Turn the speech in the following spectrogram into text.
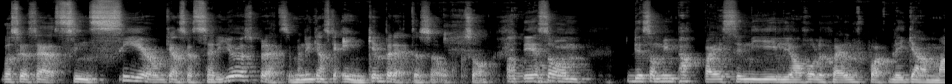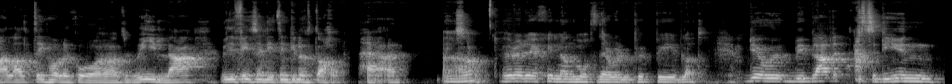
vad ska jag säga, sincere och ganska seriös berättelse. Men det är en ganska enkel berättelse också. Det är som... Det är som min pappa är senil, jag håller själv på att bli gammal, allting håller på att gå illa. Det finns en liten gnutta hopp här. Ja. Hur är det skillnad mot There Will Be Blood? Det blir blood, alltså det är ju en...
